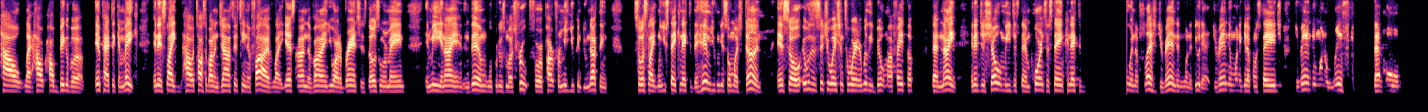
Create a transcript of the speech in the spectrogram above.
how like how how big of a impact it can make. And it's like how it talks about in John 15 and 5, like, yes, I'm the vine, you are the branches. Those who remain in me and I and them will produce much fruit. For apart from me, you can do nothing. So it's like when you stay connected to him, you can get so much done. And so it was a situation to where it really built my faith up that night. And it just showed me just the importance of staying connected in the flesh. Javan didn't want to do that. Javan didn't want to get up on stage. Javan didn't want to risk that whole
